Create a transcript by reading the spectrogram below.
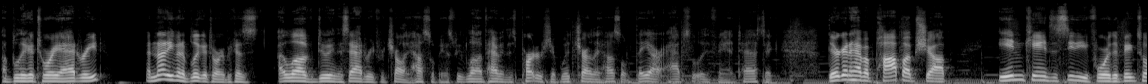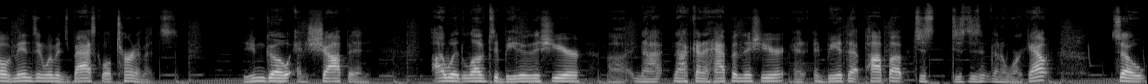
obligatory ad read, and not even obligatory because I love doing this ad read for Charlie Hustle because we love having this partnership with Charlie Hustle. They are absolutely fantastic. They're going to have a pop up shop in Kansas City for the Big 12 men's and women's basketball tournaments. You can go and shop in. I would love to be there this year. Uh, not not going to happen this year, and, and be at that pop up just just isn't going to work out. So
